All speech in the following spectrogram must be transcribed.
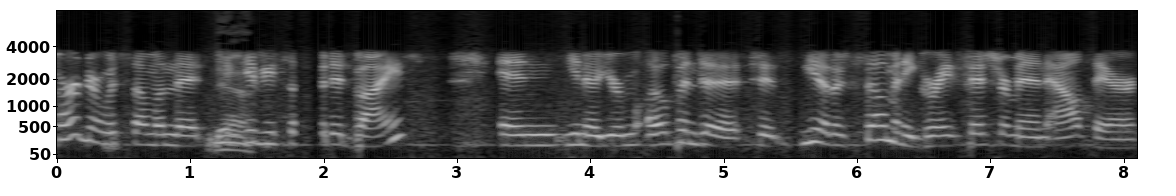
partner with someone that Yeah. can give you some good advice and you know you're open to to you know there's so many great fishermen out there.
